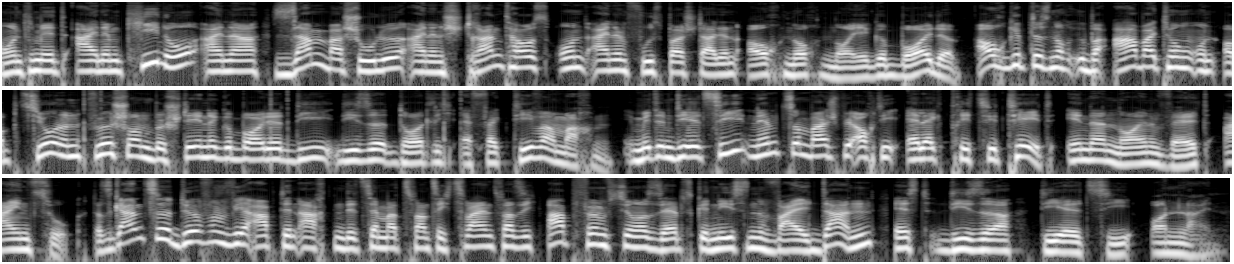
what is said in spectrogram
und mit einem Kino, einer Samba-Schule, einem Strandhaus und einem Fußballstadion auch noch neue Gebäude. Auch gibt es noch Überarbeitungen und Optionen für schon bestehende Gebäude, die diese deutlich effektiver machen. Mit dem DLC nimmt zum Beispiel auch die Elektrizität in der neuen Welt Einzug. Das Ganze dürfen wir ab dem 8. Dezember 2022 ab 15 Uhr selbst genießen, weil dann ist dieser DLC online.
